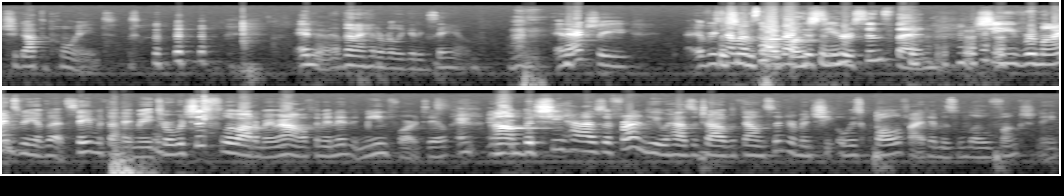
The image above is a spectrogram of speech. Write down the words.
She got the point. and Yeah. then I had a really good exam. And actually, every So time she I've was gone back to see her functioning? since then, she reminds me of that statement that I made to her, which just flew out of my mouth. I mean, I didn't mean for it to. And- and- Um, but she has a friend who has a child with Down syndrome, and she always qualified him as low functioning.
